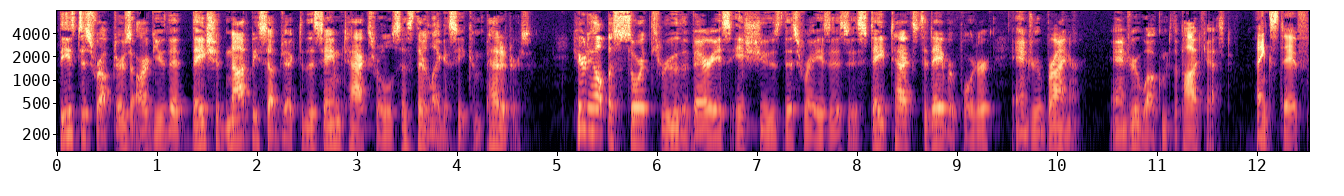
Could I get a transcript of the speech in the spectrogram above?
these disruptors argue that they should not be subject to the same tax rules as their legacy competitors. Here to help us sort through the various issues this raises is State Tax Today reporter Andrew Briner. Andrew, welcome to the podcast. Thanks, Dave.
